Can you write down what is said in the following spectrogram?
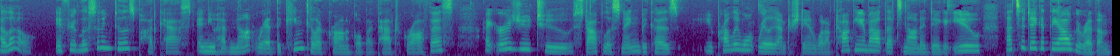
Hello. If you're listening to this podcast and you have not read The Kingkiller Chronicle by Patrick Rothfuss, I urge you to stop listening because you probably won't really understand what I'm talking about. That's not a dig at you, that's a dig at the algorithm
